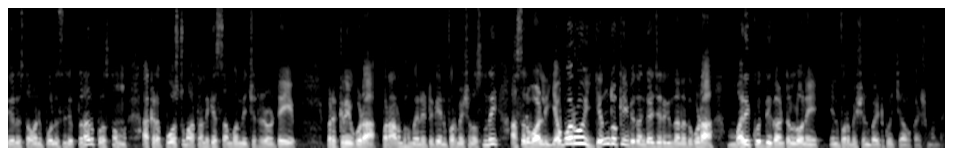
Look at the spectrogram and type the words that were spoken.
తేలుస్తామని పోలీసులు చెప్తున్నారు. ప్రస్తుతం అక్కడ పోస్ట్ మార్టానికి సంబంధించినటువంటి ప్రక్రియ కూడా ప్రారంభమైనట్టుగా ఇన్ఫర్మేషన్ వస్తుంది. అసలు వాళ్ళు ఎవరు? ఎందుకు ఈ విధంగా జరిగిందన్నది కూడా మరికొద్ది గంటల్లోనే ఇన్ఫర్మేషన్ బయటకు వచ్చే అవకాశం ఉంది.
